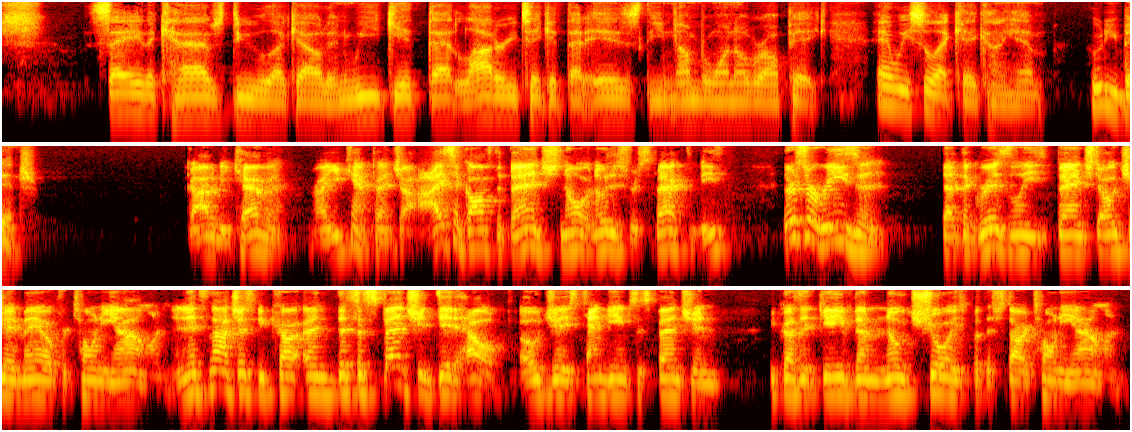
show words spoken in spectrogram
Say the Cavs do luck out, and we get that lottery ticket that is the number one overall pick, and we select Cade Cunningham. Who do you bench? Got to be Kevin, right? You can't bench Isaac off the bench. No, no disrespect. He's, there's a reason that the Grizzlies benched OJ Mayo for Tony Allen, and it's not just because. And the suspension did help OJ's 10 game suspension because it gave them no choice but to start Tony Allen.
